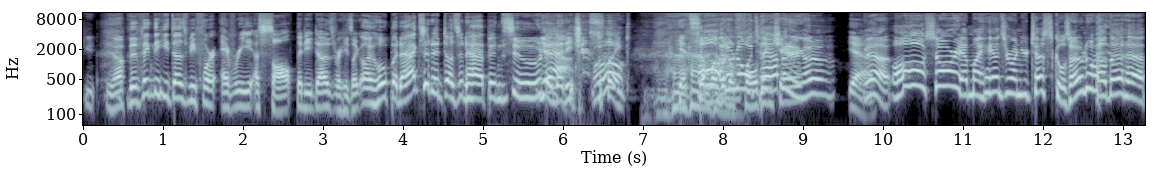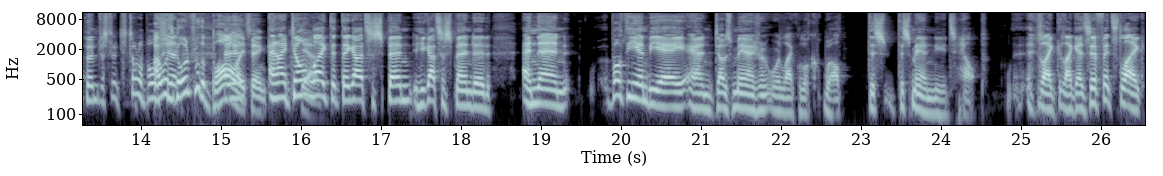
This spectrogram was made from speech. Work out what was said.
Know, The thing that he does before every assault that he does, where he's like, "I hope an accident doesn't happen soon," and then he just Oh. like hits oh, someone I don't know what's folding happening. chair. I don't- Yeah. yeah. Oh, sorry, my hands are on your testicles. I don't know how that happened. Just it's total I was going for the ball. I think, And I don't Yeah. like that they got suspend. He got suspended, and then both the NBA and Dubs management were like, "Look, well, this this man needs help." like like as if it's like,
